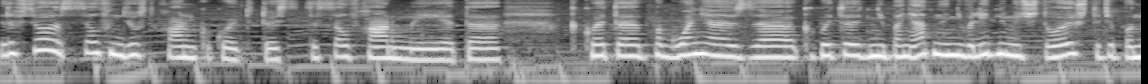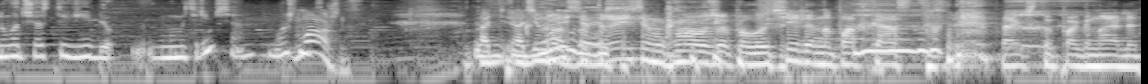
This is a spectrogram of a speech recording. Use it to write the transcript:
Это все self-induced harm какой-то, то есть это self-harm, и это какая-то погоня за какой-то непонятной, невалидной мечтой, что типа, ну вот сейчас ты вибил. Мы материмся? Можно? Можно. Один, один рейтинг мы уже получили на подкаст, так что погнали.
